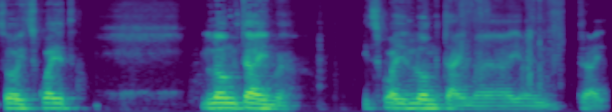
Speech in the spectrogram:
so it's quite long time. It's quite a long time uh, I haven't tried.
